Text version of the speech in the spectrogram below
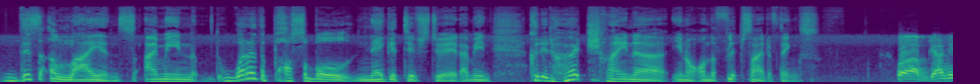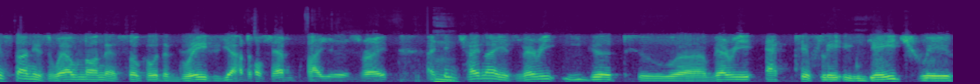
this alliance, I mean, what are the possible negatives to it? I mean, could it hurt China, you know, on the flip side of things? Well, Afghanistan is well known as so called the graveyard of empires, right? I mm. think China is very eager to uh, very actively engage with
